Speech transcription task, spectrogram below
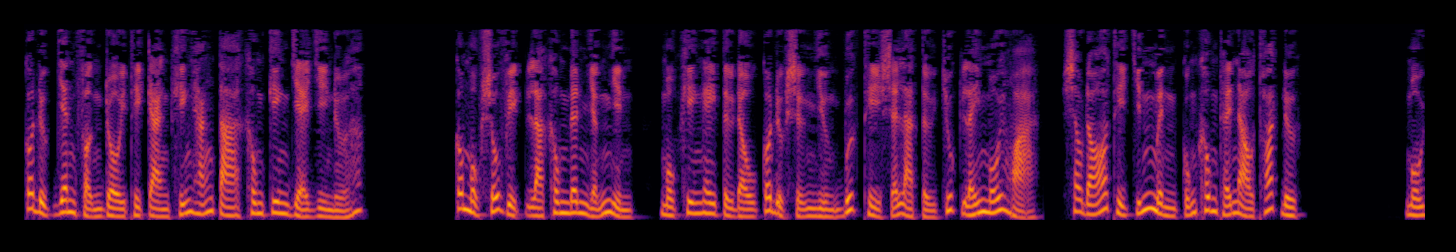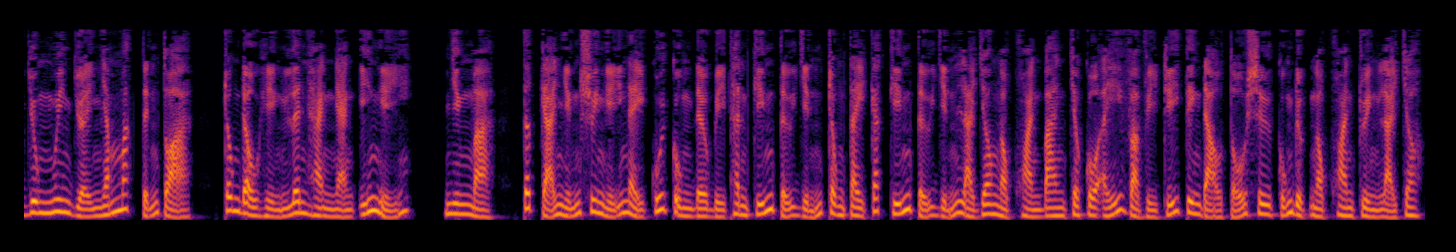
Có được danh phận rồi thì càng khiến hắn ta không kiên dè gì nữa. Có một số việc là không nên nhẫn nhịn, một khi ngay từ đầu có được sự nhường bước thì sẽ là tự chuốc lấy mối họa, sau đó thì chính mình cũng không thể nào thoát được. Mộ dung nguyên Duệ nhắm mắt tĩnh tọa, trong đầu hiện lên hàng ngàn ý nghĩ, nhưng mà, Tất cả những suy nghĩ này cuối cùng đều bị thanh kiếm tử dĩnh trong tay cắt kiếm tử dĩnh là do Ngọc Hoàng ban cho cô ấy và vị trí tiên đạo tổ sư cũng được Ngọc Hoàng truyền lại cho.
